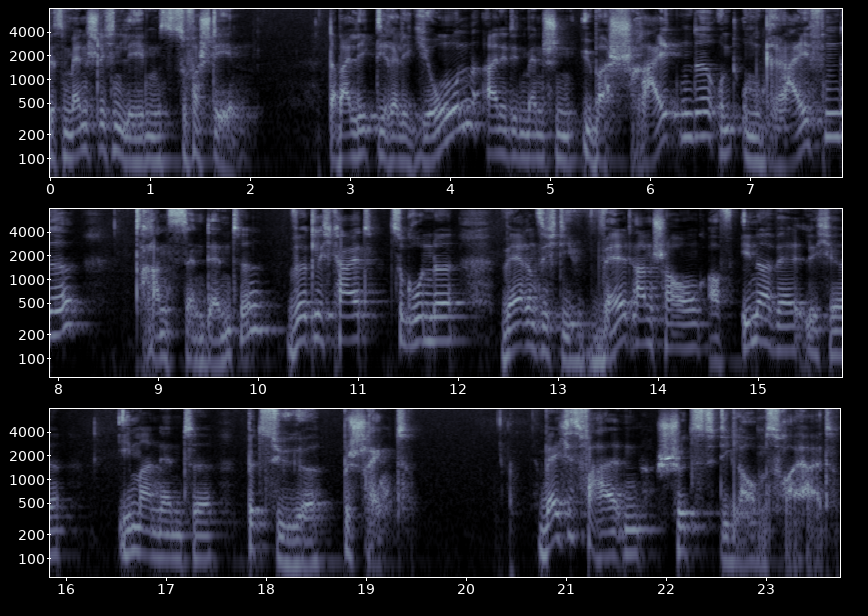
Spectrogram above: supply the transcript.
des menschlichen Lebens zu verstehen. Dabei legt die Religion eine den Menschen überschreitende und umgreifende, transzendente Wirklichkeit zugrunde, während sich die Weltanschauung auf innerweltliche, immanente Bezüge beschränkt. Welches Verhalten schützt die Glaubensfreiheit?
